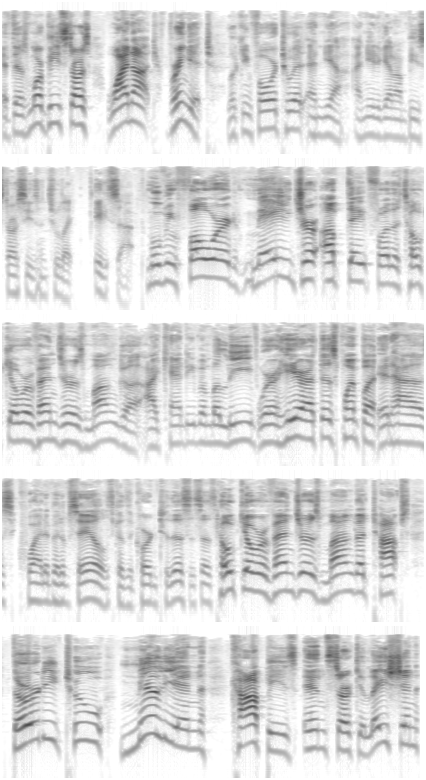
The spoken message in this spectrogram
if there's more Beastars, why not bring it? Looking forward to it. And yeah, I need to get on Beastar season two like ASAP. Moving forward, major update for the Tokyo Revengers manga. I can't even believe we're here at this point, but it has quite a bit of sales because according to this, it says Tokyo Revengers manga tops 32 million copies in circulation.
